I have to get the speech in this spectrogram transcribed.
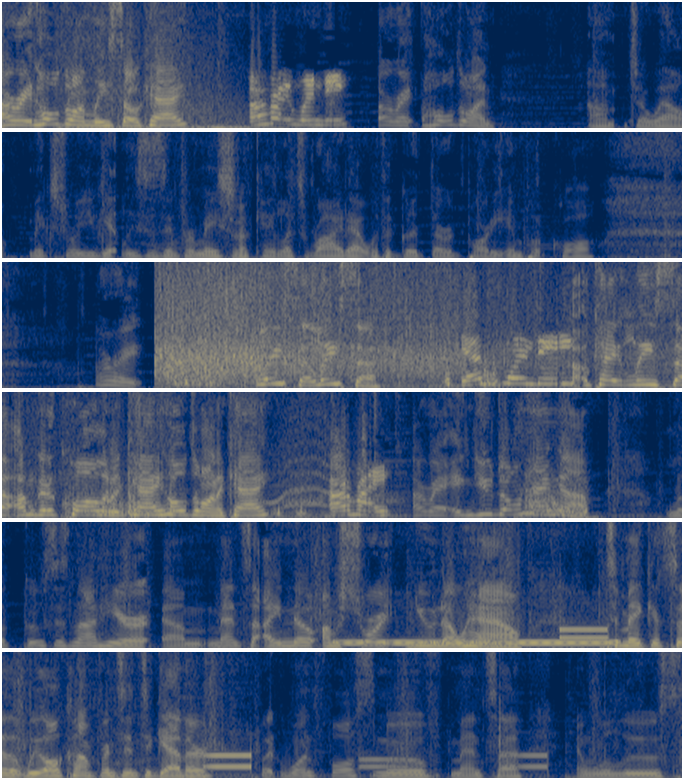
All right, hold on, Lisa, okay? All right, Wendy. All right, hold on. Um, Joelle, make sure you get Lisa's information, okay? Let's ride out with a good third party input call. All right. Lisa, Lisa. Yes, Wendy. Okay, Lisa, I'm going to call him, okay? Hold on, okay? All right. All right, and you don't hang up. Look, Goose is not here. Um, Mensa, I know, I'm sure you know how to make it so that we all conference in together. But one false move, Mensa, uh, and we'll lose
